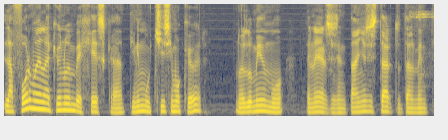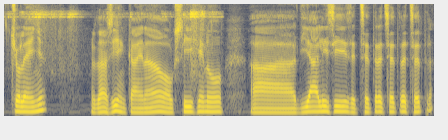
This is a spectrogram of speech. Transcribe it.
La forma en la que uno envejezca tiene muchísimo que ver. No es lo mismo tener 60 años y estar totalmente choleña, ¿verdad? Así, encadenado a oxígeno, a diálisis, etcétera, etcétera, etcétera.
